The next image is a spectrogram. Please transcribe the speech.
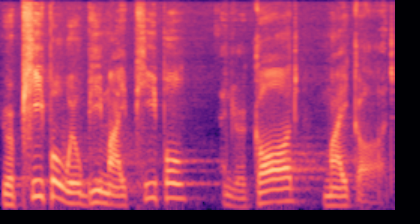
Your people will be my people, and your God, my God.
